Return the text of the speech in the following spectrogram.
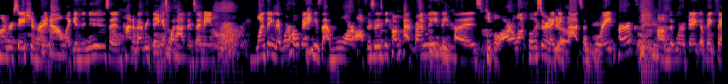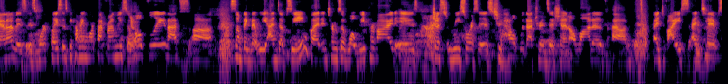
conversation right now like in the news and kind of everything is what happens i mean one thing that we're hoping is that more offices become pet friendly mm-hmm. because people are a lot closer and i think that's a great perk um, that we're a big a big fan of is, is workplaces becoming more pet friendly. So Yeah. hopefully that's uh, something that we end up seeing but in terms of what we provide is just resources to help with that transition. A lot of um, advice and tips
